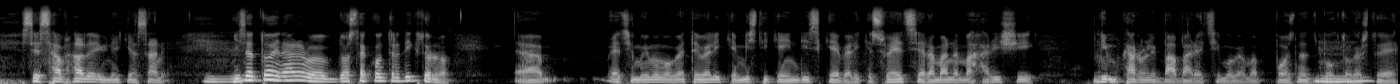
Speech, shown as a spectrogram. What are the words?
se savladaju neke asane. Mm -hmm. I sad to je naravno dosta kontradiktorno. A, recimo imamo te velike mistike indijske, velike svece, Ramana Maharishi, Nim Karoli Baba recimo, veoma poznat zbog mm -hmm. toga što je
